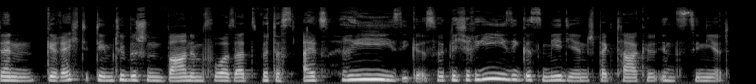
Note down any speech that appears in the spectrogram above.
Denn gerecht dem typischen Barnum-Vorsatz wird das als riesiges, wirklich riesiges Medienspektakel inszeniert.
